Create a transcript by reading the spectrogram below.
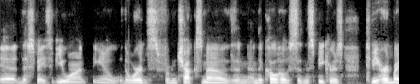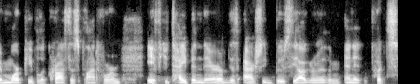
uh, the space. If you want, you know, the words from Chuck's mouths and, and the co-hosts and the speakers to be heard by more people across this platform, if you type in there, this actually boosts the algorithm and it puts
